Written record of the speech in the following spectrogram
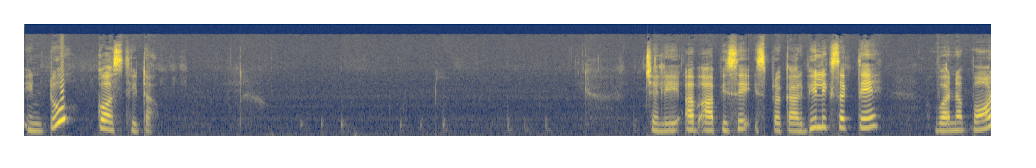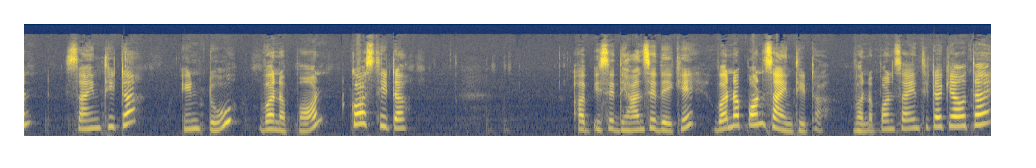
into cos theta चलिए, अब आप इसे इस प्रकार भी लिख सकते हैं। One upon sine theta into one upon cos theta अब इसे ध्यान से देखें। One upon sine theta one upon sine theta क्या होता है?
